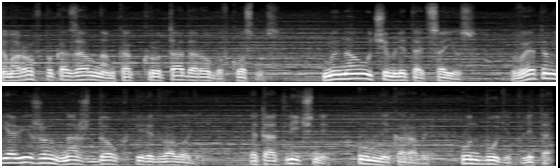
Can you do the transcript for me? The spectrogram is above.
Комаров показал нам, как крута дорога в космос. Мы научим летать «Союз». В этом я вижу наш долг перед Володей. Это отличный, умный корабль. Он будет летать.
